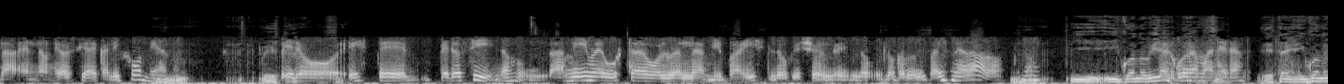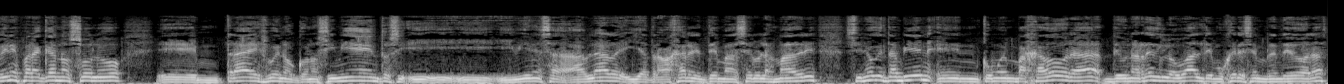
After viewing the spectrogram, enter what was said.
la, en la Universidad de California. ¿no? pero este pero sí no, a mí me gusta devolverle a mi país lo que yo lo, lo que mi país me ha dado ¿no? Y, y cuando vienes de alguna manera. y cuando vienes para acá no solo eh, traes bueno conocimientos y, y, vienes a hablar y a trabajar en el tema de células madres sino que también en, como embajadora de una red global de mujeres emprendedoras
